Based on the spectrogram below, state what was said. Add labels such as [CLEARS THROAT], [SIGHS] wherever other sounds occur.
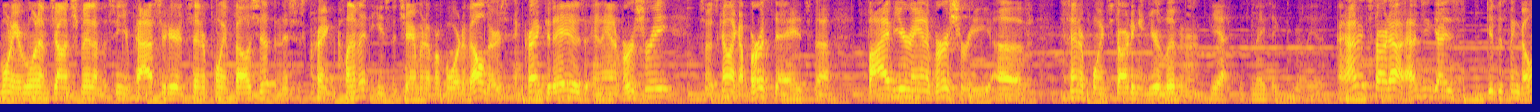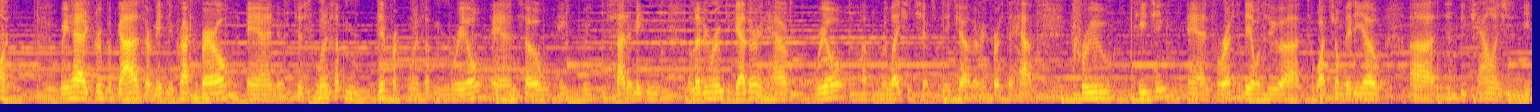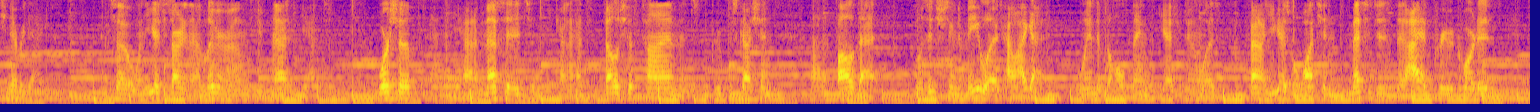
Good morning, everyone. I'm John Schmidt. I'm the senior pastor here at Centerpoint Fellowship, and this is Craig Clement. He's the chairman of our board of elders. And Craig, today is an anniversary, so it's kind of like a birthday. It's the five year anniversary of Centerpoint starting in your living room. Yeah, it's amazing. It really is. And how did it start out? How did you guys get this thing going? We had a group of guys that were meeting in Cracker Barrel and just wanted something different, wanted something real. And so we decided to meet in a living room together and have real uh, relationships with each other, and for us to have true teaching, and for us to be able to uh, to watch on video, uh, just be challenged each and every day. And so when you guys started in that living room, you met, you had some worship, and then you had a message, and you kind of had some fellowship time and some group discussion uh, that followed that was interesting to me was how I got wind of the whole thing. What you guys were doing was I found out you guys were watching messages that I had pre-recorded,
